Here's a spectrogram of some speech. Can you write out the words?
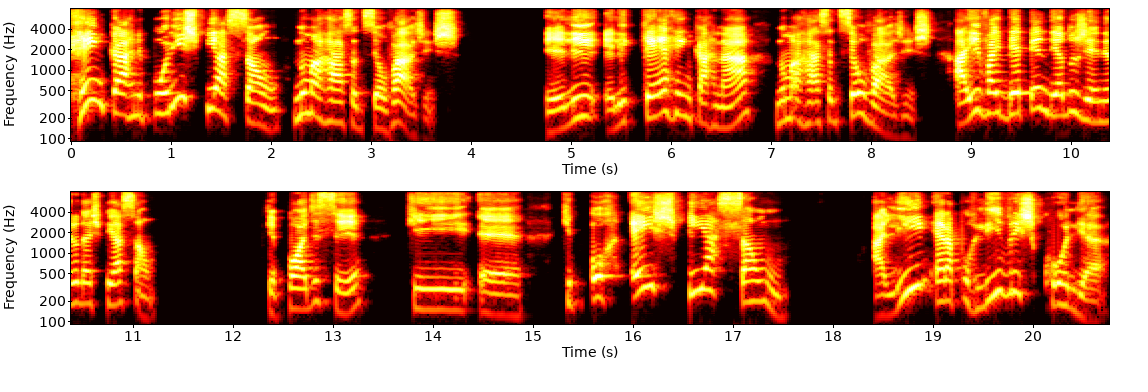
Reencarne por expiação numa raça de selvagens? Ele, ele quer reencarnar numa raça de selvagens. Aí vai depender do gênero da expiação. Porque pode ser que, é, que por expiação, ali era por livre escolha.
